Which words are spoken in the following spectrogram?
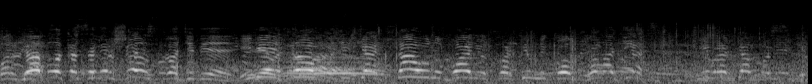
Маржа Яблоко совершенства тебе. имеет право посещать сауну, баню, спортивный комплекс. Молодец. И врачам поменьше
